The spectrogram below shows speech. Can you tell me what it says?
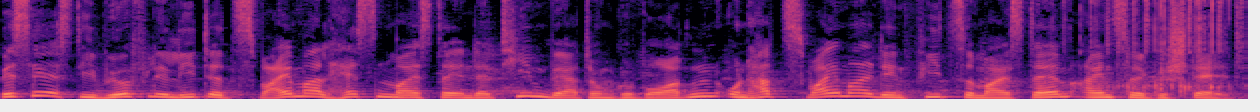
Bisher ist die Würfelelite zweimal Hessenmeister in der Teamwertung geworden und hat zweimal den Vizemeister im Einzel gestellt.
